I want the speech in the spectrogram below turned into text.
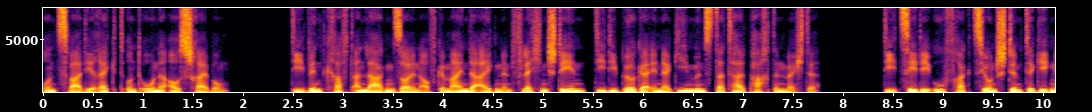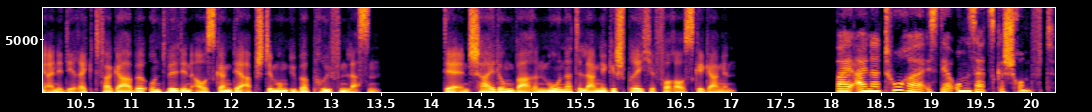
und zwar direkt und ohne Ausschreibung. Die Windkraftanlagen sollen auf gemeindeeigenen Flächen stehen, die die Bürgerenergie Münstertal pachten möchte. Die CDU-Fraktion stimmte gegen eine Direktvergabe und will den Ausgang der Abstimmung überprüfen lassen. Der Entscheidung waren monatelange Gespräche vorausgegangen. Bei einer Tura ist der Umsatz geschrumpft.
